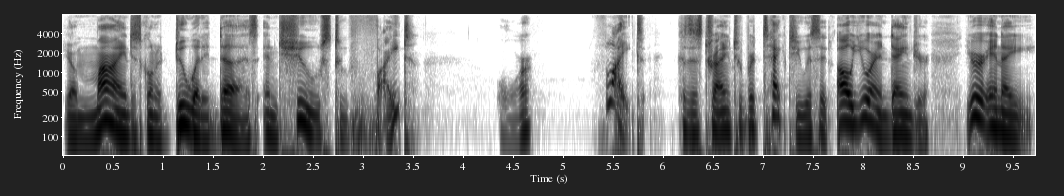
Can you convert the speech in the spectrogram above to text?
your mind is going to do what it does and choose to fight or flight because it's trying to protect you. It's like, oh, you are in danger. You're in a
